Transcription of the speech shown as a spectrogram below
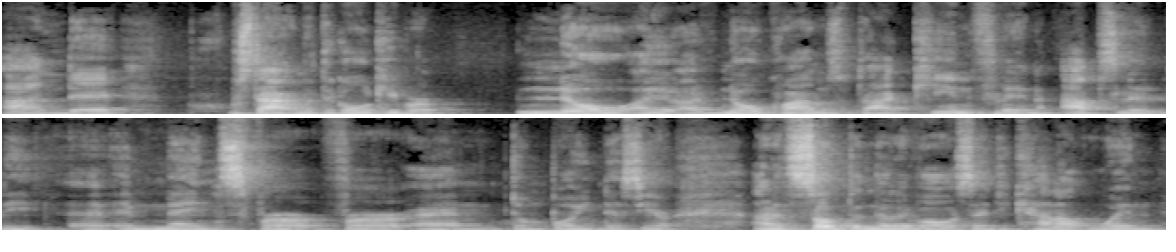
And uh, starting with the goalkeeper, no, I, I have no qualms with that. Keane Flynn, absolutely uh, immense for for um, Dunboyne this year, and it's something that I've always said: you cannot win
